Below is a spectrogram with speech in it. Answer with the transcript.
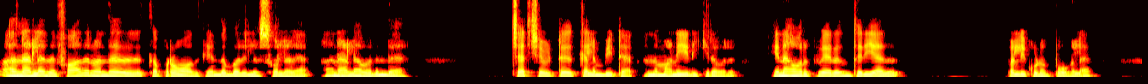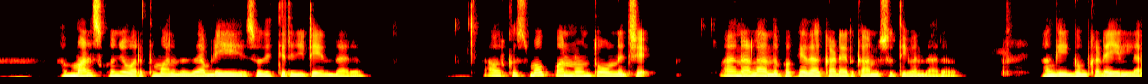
அதனால் அந்த ஃபாதர் வந்து அதுக்கப்புறம் அதுக்கு எந்த பதிலும் சொல்லலை. அதனால் அவர் இந்த சர்ச்சை விட்டு கிளம்பிட்டார் அந்த மணி அடிக்கிறவர். ஏன்னா அவருக்கு வேறு எதுவும் தெரியாது. பள்ளிக்கூடம் போகலை. மனசு கொஞ்சம் வருத்தமாக இருந்தது. அப்படியே சுதி தெரிஞ்சிட்டே இருந்தார். அவருக்கு ஸ்மோக் பண்ணணும்னு தோணுச்சு. அதனால் அந்த பக்கம் ஏதாவது கடை இருக்கான்னு சுற்றி வந்தார். அங்கே எங்கும் கடை இல்லை.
